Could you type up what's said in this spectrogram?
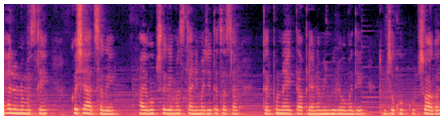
हॅलो नमस्ते. कसे आहात सगळे? आय होप सगळे मस्त आणि मजेतच असाल. तर पुन्हा एकदा आपल्या नवीन व्हिडिओमध्ये तुमचं खूप खूप स्वागत.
